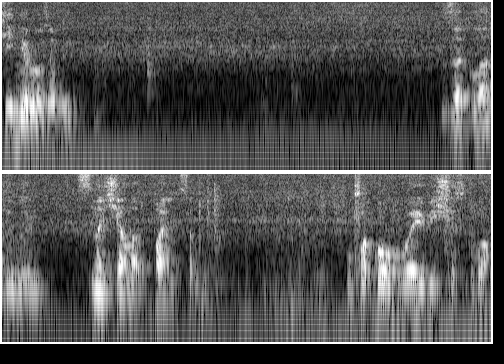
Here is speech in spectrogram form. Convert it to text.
Синий-розовый. Закладываем сначала пальцем, упаковывая вещество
